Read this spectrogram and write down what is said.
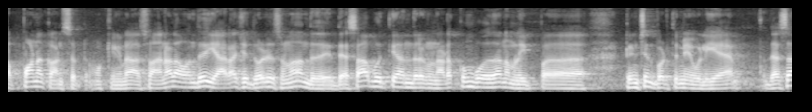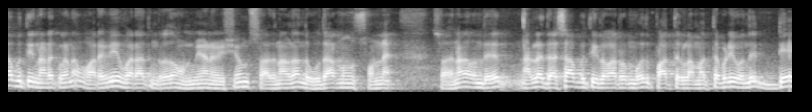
தப்பான கான்செப்ட் ஓகேங்களா ஸோ அதனால் வந்து யாராச்சும் தொழில் சொன்னால் அந்த தசாபுத்தி அந்தரங்கள் நடக்கும்போது தான் நம்மளை இப்போ டென்ஷன் படுத்துமே ஒழிய தசாபுத்தி நடக்கலைன்னா வரவே வராதுங்கிறது தான் உண்மையான விஷயம். ஸோ அதனால தான் அந்த உதாரணமும் சொன்னேன். ஸோ அதனால் வந்து நல்ல தசாபுத்தியில் வரும்போது பார்த்துக்கலாம். மற்றபடி வந்து டே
